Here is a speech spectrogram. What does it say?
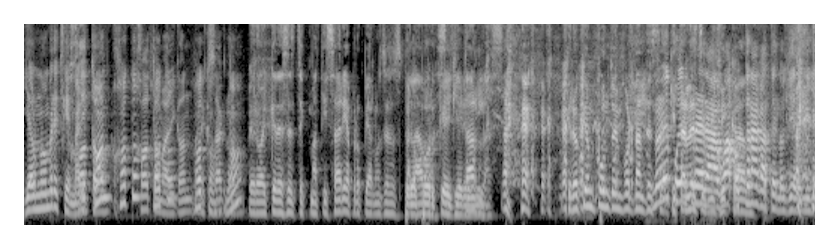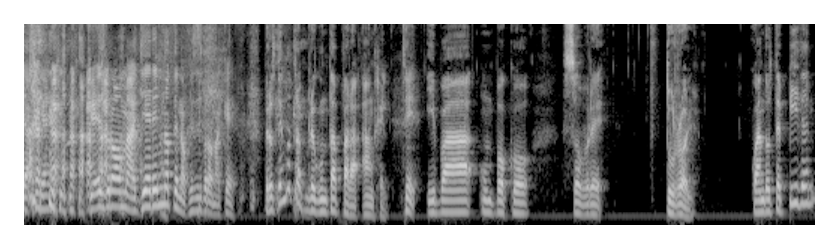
Y a un hombre que maricón, joto, Joto, joto, maricón, joto, exacto. ¿no? Pero hay que desestigmatizar y apropiarnos de esas ¿Pero palabras. por qué, y Jeremy? quitarlas. Creo que un punto importante es No le puedes traer agua o trágatelo, Jeremy, ya, que, que es broma. Jeremy, no te enojes, es broma, ¿qué? Pero tengo otra pregunta para Ángel. Sí. Y va un poco sobre tu rol. Cuando te piden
